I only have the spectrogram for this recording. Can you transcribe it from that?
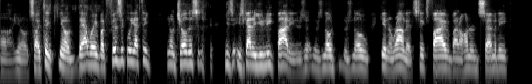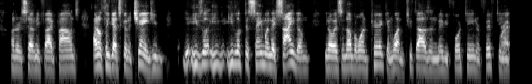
uh you know so i think you know that way but physically i think you know, Joe, this is he's he's got a unique body. There's there's no there's no getting around it. Six five, about 170, 175 pounds. I don't think that's going to change. He he's he he looked the same when they signed him. You know, as the number one pick in what in 2000, maybe 14 or 15, right.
